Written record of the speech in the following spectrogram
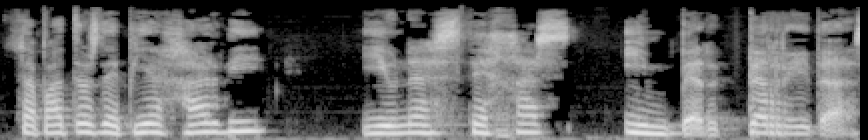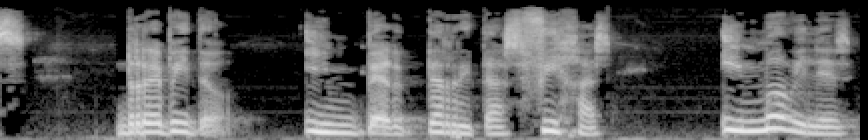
zapatos de Pierre Hardy y unas cejas impertérritas. Repito, impertérritas, fijas, inmóviles.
